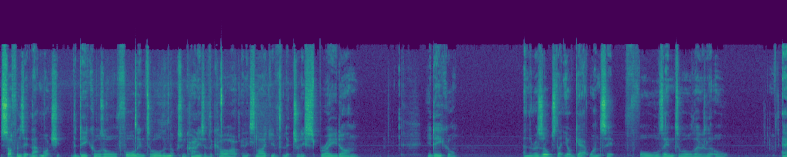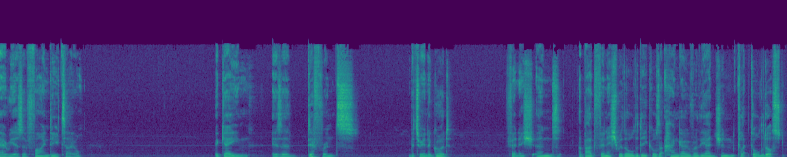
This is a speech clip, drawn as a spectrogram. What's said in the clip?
softens it that much the decals all fall into all the nooks and crannies of the car and it's like you've literally sprayed on your decal. And the results that you'll get once it falls into all those little areas of fine detail again is a difference between a good finish and a bad finish with all the decals that hang over the edge and collect all the dust.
